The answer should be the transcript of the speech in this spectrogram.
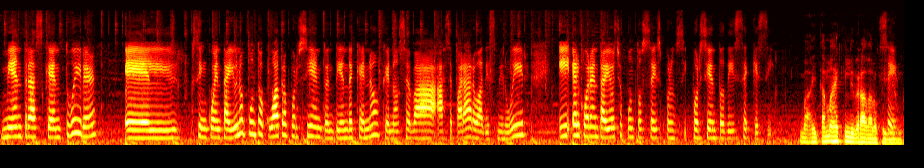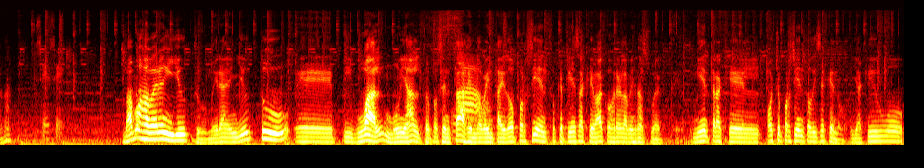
Mientras que en Twitter el 51.4% entiende que no, que no se va a separar o a disminuir y el 48.6% dice que sí. Ahí está más equilibrada la opinión, ¿verdad? Sí, sí. Vamos a ver en YouTube. Mira, en YouTube eh, igual, muy alto el porcentaje, el 92% que piensa que va a correr la misma suerte, mientras que el 8% dice que no. Y aquí hubo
